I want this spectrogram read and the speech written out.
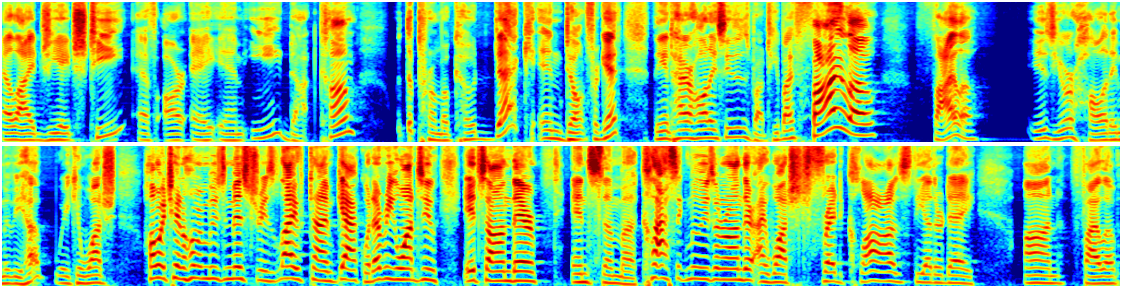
L I G H T F R A M E dot com with the promo code DECK. And don't forget, the entire holiday season is brought to you by Philo. Philo is your holiday movie hub where you can watch Hallmark Channel, Hallmark Movies and Mysteries, Lifetime, GAC, whatever you want to. It's on there. And some uh, classic movies are on there. I watched Fred Claus the other day on Philo.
